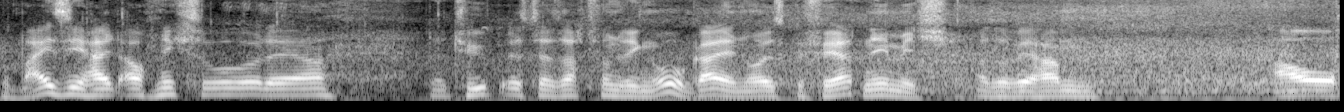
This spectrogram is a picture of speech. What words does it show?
Wobei sie halt auch nicht so der, der Typ ist, der sagt von wegen, oh geil, neues Gefährt, nehme ich. Also wir haben auch,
